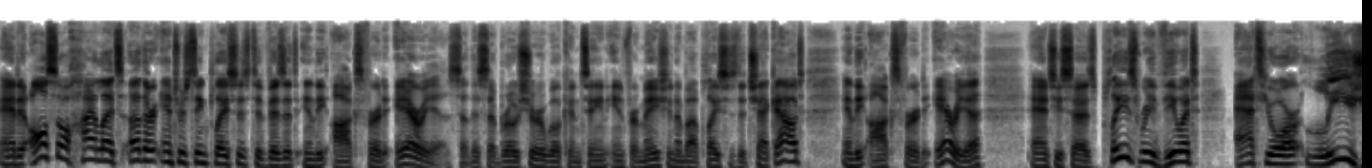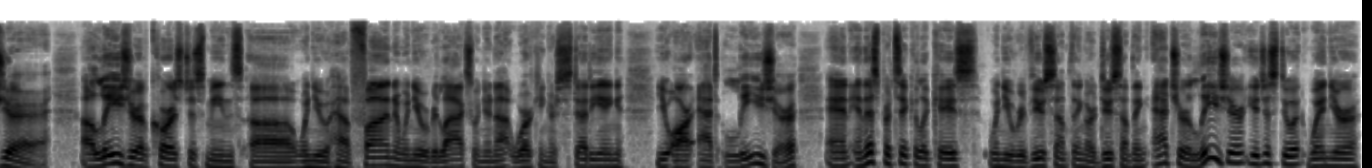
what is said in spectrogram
And it also highlights other interesting places to visit in the Oxford area. So, this uh, brochure will contain information about places to check out in the Oxford area. and she says, please review it at your leisure. Uh, leisure, of course, just means uh, when you have fun and when you relax, when you're not working or studying, you are at leisure. And in this particular case, when you review something or do something at your leisure, you just do it when you're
